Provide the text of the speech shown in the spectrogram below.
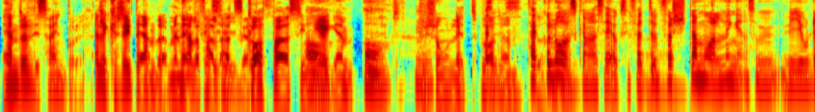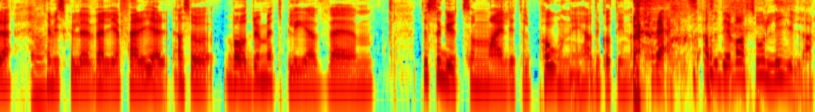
ändra design på det. Eller kanske inte ändra, men i alla fall att skapa sin Ja. egen Ja. ett personligt badrum. Tack och lov ska man säga också, för att den första målningen som vi gjorde Ja. när vi skulle välja färger, alltså badrummet blev, ehm, det såg ut som My Little Pony hade gått in och kräkts. Alltså det var så lila.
